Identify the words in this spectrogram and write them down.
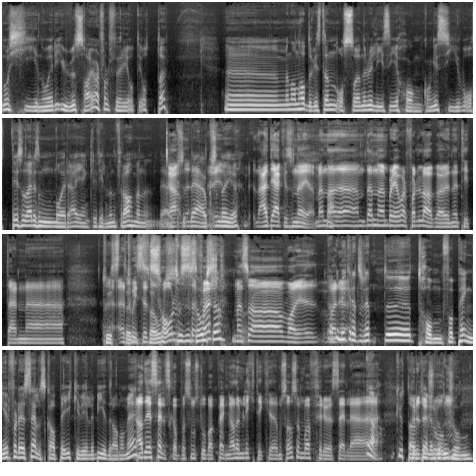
noen kinoer i USA, i hvert fall før i 88. Uh, men han hadde visst en, også en release i Hongkong i 87, så det er liksom når er egentlig filmen fra? Men det er jo, Ja, ikke, det- det er jo ikke så nøye. Nei, det er ikke så nøye. Men uh, den ble i hvert fall laga under tittelen eh, Twisted, eh, Twisted Souls. Souls, Twisted Souls, først. ja. Men så var, Ja, var de gikk rett og slett uh, tom for penger fordi selskapet ikke ville bidra noe mer. ja, det selskapet som sto bak penga, de likte ikke dem så, så de bare frøs hele Ja, kutta ut hele produksjonen. produksjonen.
